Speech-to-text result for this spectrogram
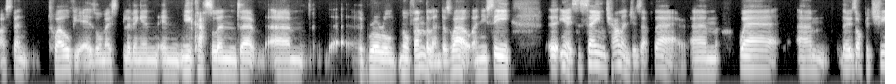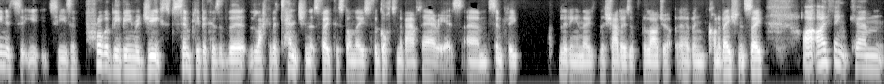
I spent 12 years almost living in in Newcastle and uh, um, rural Northumberland as well. And you see, uh, you know, it's the same challenges up there um, where um, those opportunities have probably been reduced simply because of the lack of attention that's focused on those forgotten about areas, um, simply living in those, the shadows of the larger urban conurbations. So I, I think, um,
